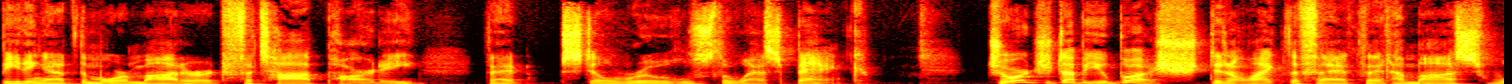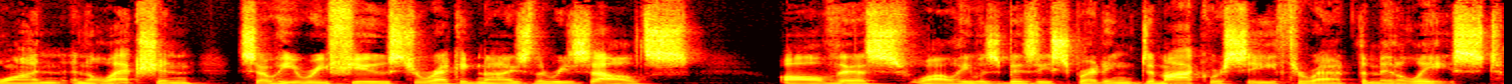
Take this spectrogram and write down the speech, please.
beating out the more moderate Fatah party that still rules the West Bank. George W. Bush didn't like the fact that Hamas won an election, so he refused to recognize the results. All this while he was busy spreading democracy throughout the Middle East.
